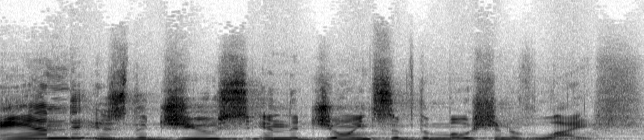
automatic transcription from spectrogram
And is the juice in the joints of the motion of life,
